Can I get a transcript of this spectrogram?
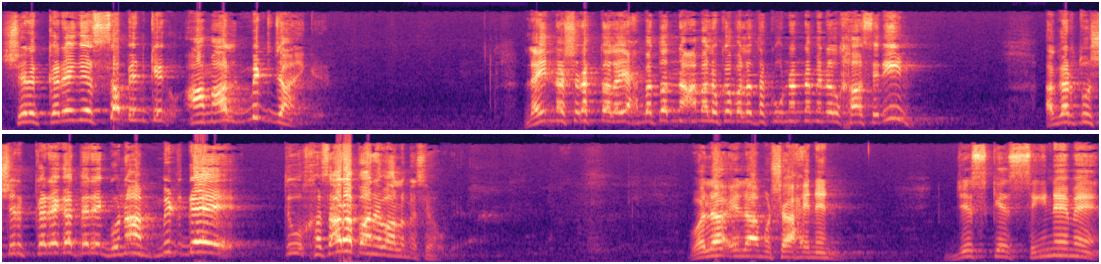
شرک کریں گے سب ان کے اعمال مٹ جائیں گے۔ لئی نشرخت عمل قبل تکون من الخاسرین اگر تو شرک کرے گا تیرے گناہ مٹ گئے، تو خسارہ پانے والوں میں سے ہو گیا ولا الا مشاہن جس کے سینے میں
